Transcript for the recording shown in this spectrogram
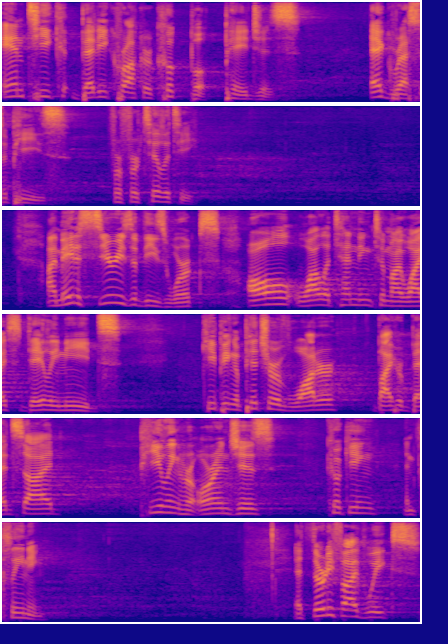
antique Betty Crocker cookbook pages, egg recipes for fertility. I made a series of these works, all while attending to my wife's daily needs, keeping a pitcher of water by her bedside, peeling her oranges, cooking, and cleaning. At 35 weeks,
